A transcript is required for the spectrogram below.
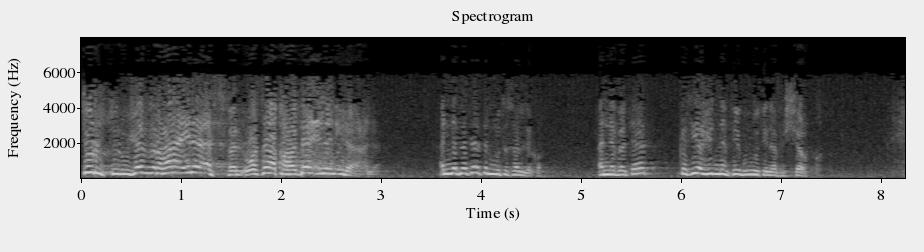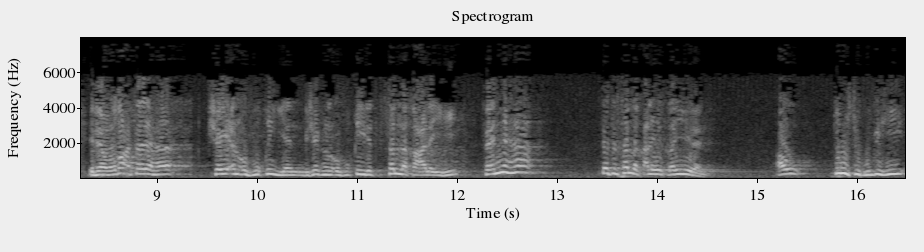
ترسل جذرها إلى أسفل وساقها دائما إلى أعلى. النباتات المتسلقة. النباتات كثيرة جدا في بيوتنا في الشرق. إذا وضعت لها شيئا أفقيا بشكل أفقي لتتسلق عليه فإنها تتسلق عليه قليلا أو تمسك به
